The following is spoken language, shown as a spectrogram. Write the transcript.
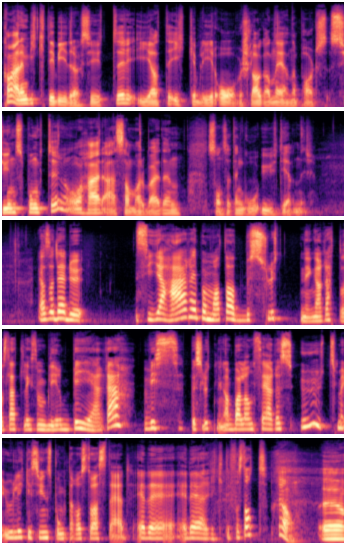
kan være en viktig bidragsyter i at det ikke blir overslag av den ene parts synspunkter, og her er samarbeid en, sånn sett en god utjevner. Altså det du sier her, er på en måte at beslutt beslutninger rett og slett liksom blir bedre hvis beslutninger balanseres ut med ulike synspunkter og ståsted. Er det, er det riktig forstått? Ja. Uh,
